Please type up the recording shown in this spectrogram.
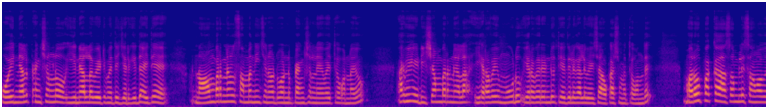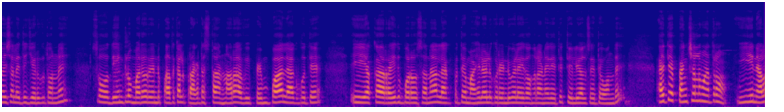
పోయిన నెల పెన్షన్లు ఈ నెలలో వేయటం అయితే జరిగింది. అయితే నవంబర్ నెలకు సంబంధించినటువంటి పెన్షన్లు ఏవైతే ఉన్నాయో అవి డిసెంబర్ నెల ఇరవై మూడు ఇరవై రెండు తేదీలు గల వేసే అవకాశం అయితే ఉంది. మరోపక్క అసెంబ్లీ సమావేశాలు అయితే జరుగుతున్నాయి. సో దీంట్లో మరో రెండు పథకాలు ప్రకటిస్తా అంటున్నారు. అవి పెంపా లేకపోతే ఈ యొక్క రైతు భరోసానా లేకపోతే మహిళలకు రెండు వేల ఐదు వందలు అనేది అయితే తెలియాల్సి అయితే ఉంది. అయితే పెన్షన్లు మాత్రం ఈ నెల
